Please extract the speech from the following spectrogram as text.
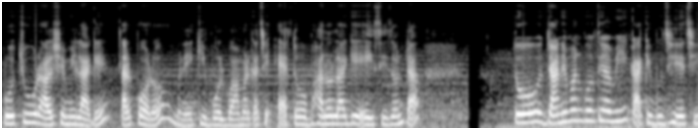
প্রচুর আলসেমি লাগে, তারপরও মানে কি বলব, আমার কাছে এত ভালো লাগে এই সিজনটা। তো জানেমান বলতে আমি কাকে বুঝিয়েছি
